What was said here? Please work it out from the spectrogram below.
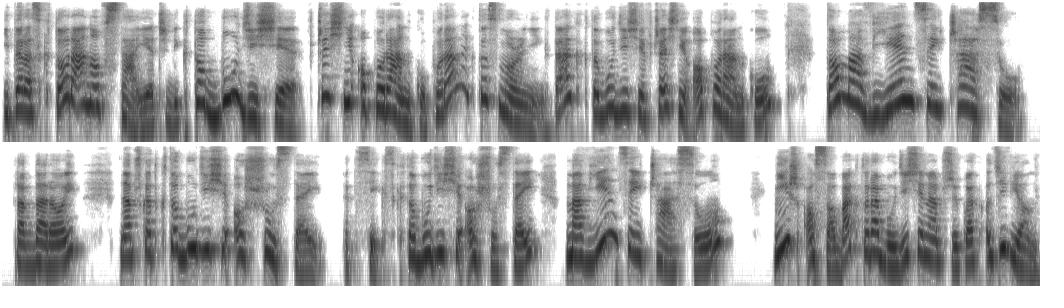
I teraz kto rano wstaje, czyli kto budzi się wcześniej o poranku, poranek to jest morning, tak? Kto budzi się wcześniej o poranku, to ma więcej czasu, prawda Roy? Na przykład kto budzi się o 6, at six, kto budzi się o 6, ma więcej czasu niż osoba, która budzi się na przykład o 9.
